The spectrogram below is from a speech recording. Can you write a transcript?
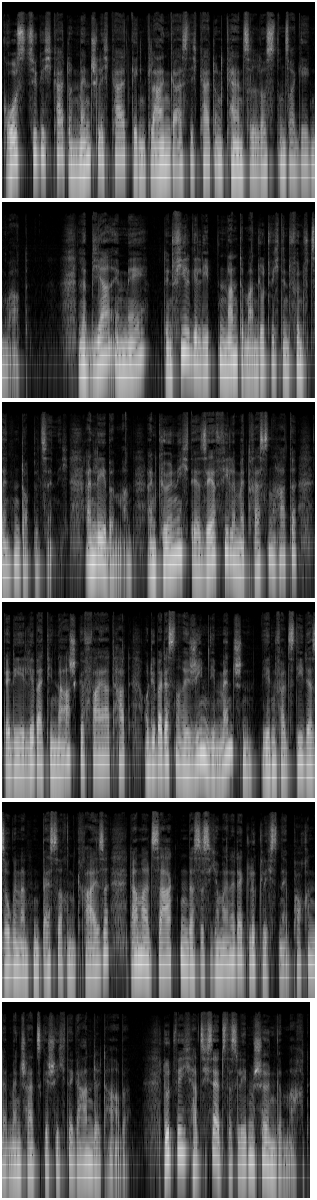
Großzügigkeit und Menschlichkeit gegen Kleingeistigkeit und Cancellust unserer Gegenwart. Le Bien-Aimé den vielgeliebten nannte man Ludwig XV. doppelsinnig. Ein Lebemann, ein König, der sehr viele Mätressen hatte, der die Libertinage gefeiert hat und über dessen Regime die Menschen, jedenfalls die der sogenannten besseren Kreise, damals sagten, dass es sich um eine der glücklichsten Epochen der Menschheitsgeschichte gehandelt habe. Ludwig hat sich selbst das Leben schön gemacht.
